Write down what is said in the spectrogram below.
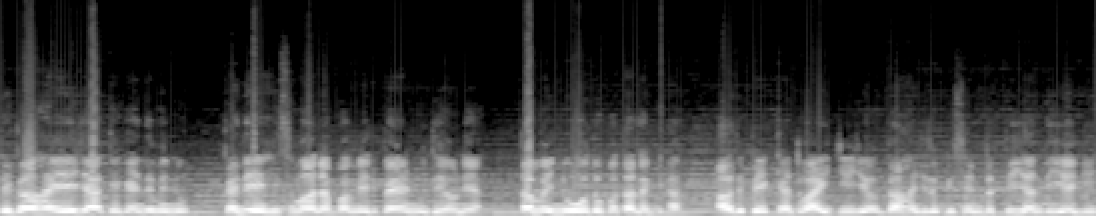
ਤੇ ਗਾਹਾਂ ਇਹ ਜਾ ਕੇ ਕਹਿੰਦੇ ਮੈਨੂੰ ਕਹਿੰਦੇ ਇਹੀ ਸਮਾਨ ਆਪਾਂ ਮੇਰੀ ਭੈਣ ਨੂੰ ਦੇ ਆਉਣੇ ਆ। ਤਾਂ ਮੈਨੂੰ ਉਦੋਂ ਪਤਾ ਲੱਗਿਆ ਆਪਦੇ ਪੇਕਿਆਂ ਤੋਂ ਆਈ ਚੀਜ਼ ਗਾਹਾਂ ਜਦੋਂ ਕਿਸੇ ਨੂੰ ਦਿੱਤੀ ਜਾਂਦੀ ਹੈਗੀ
